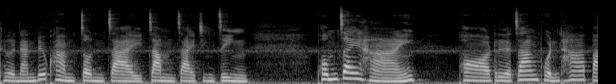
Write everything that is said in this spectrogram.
เธอนั้นด้วยความจนใจจำใจจริง ๆ ผมใจหาย พอเรือจ้างพ้นท่าไป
